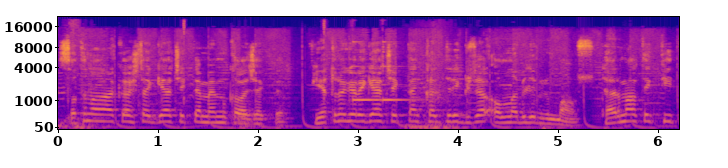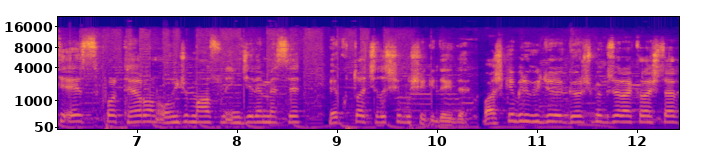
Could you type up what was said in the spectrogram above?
Satın alan arkadaşlar gerçekten memnun kalacaktır. Fiyatına göre gerçekten kaliteli güzel alınabilir bir mouse. Thermaltake TTS Sport Teoron oyuncu mouse'un incelemesi ve kutu açılışı bu şekildeydi. Başka bir videoda görüşmek üzere arkadaşlar.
